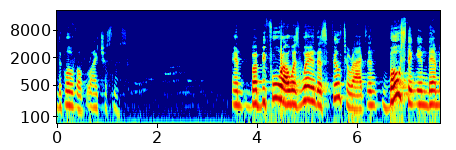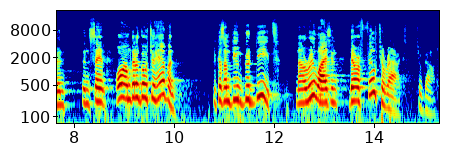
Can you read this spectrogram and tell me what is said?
the cloth of righteousness. And, but before I was wearing this filter rags and boasting in them and, and saying, oh, I'm going to go to heaven because I'm doing good deeds. Now realizing there are filter rags to God.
